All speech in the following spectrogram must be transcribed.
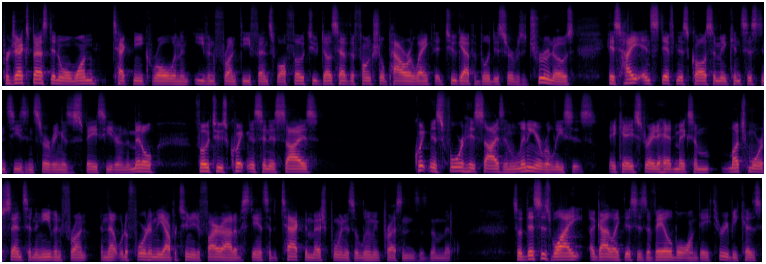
projects best into a one technique role in an even front defense. While Fotu does have the functional power, length, and two gap ability to serve as a true nose, his height and stiffness cause some inconsistencies in serving as a space heater in the middle. Fotu's quickness and his size, quickness for his size and linear releases, aka straight ahead, makes him much more sense in an even front, and that would afford him the opportunity to fire out of a stance and attack the mesh point as a looming presence in the middle. So this is why a guy like this is available on day three because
